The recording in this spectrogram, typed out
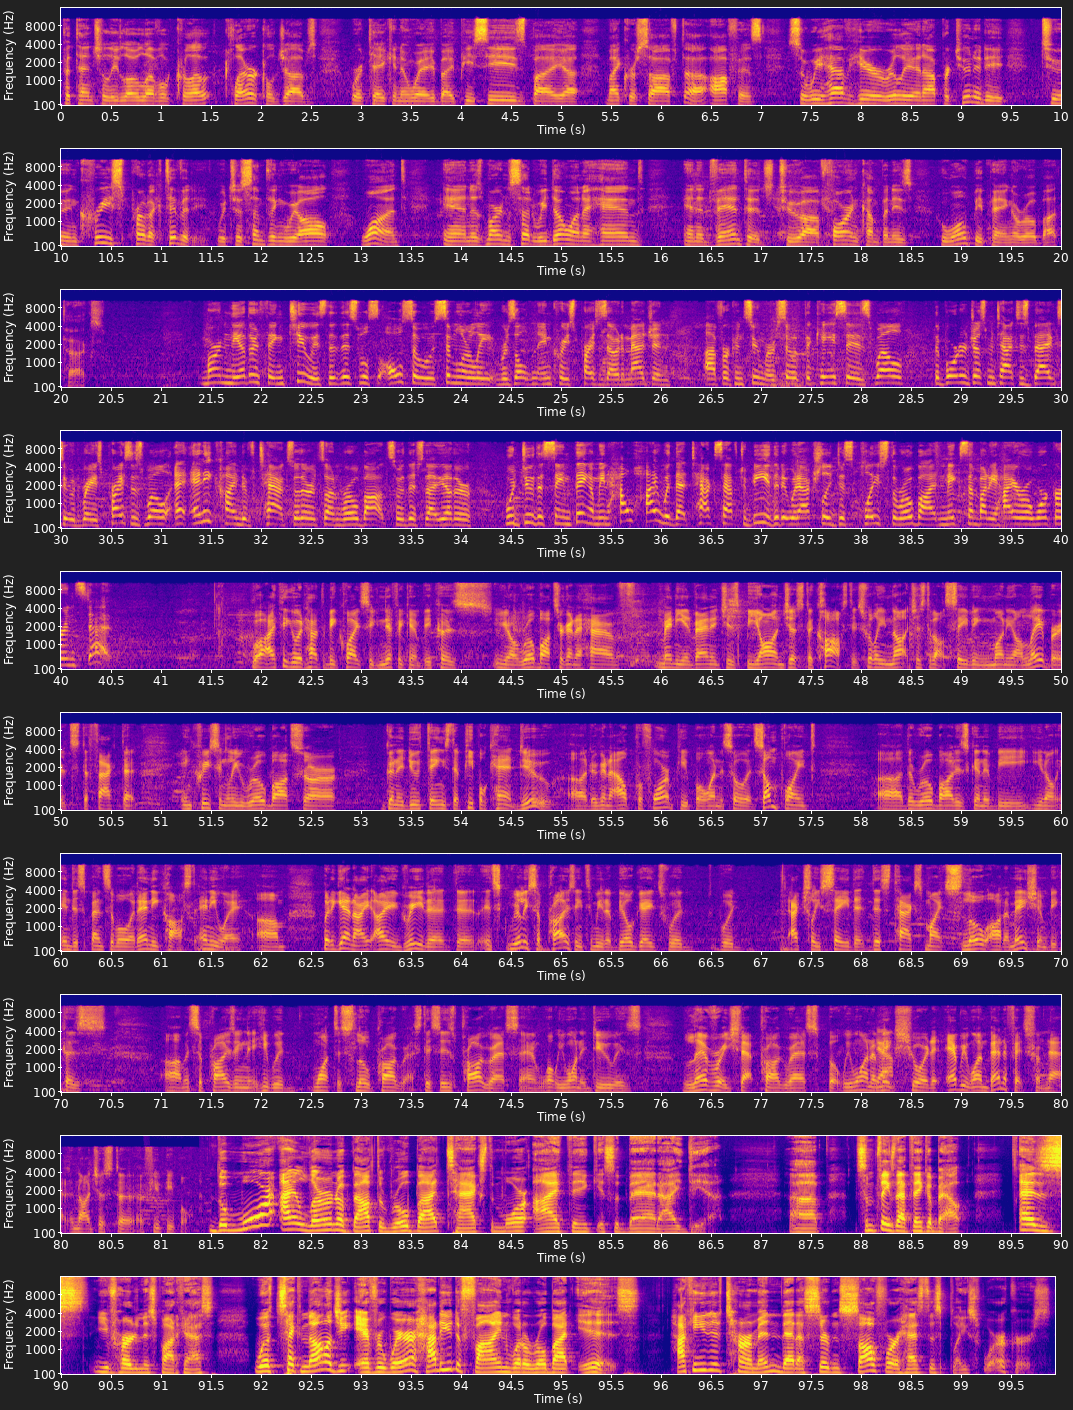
potentially low-level cler- clerical jobs were taken away by PCs, by uh, Microsoft uh, Office. So we have here really an opportunity to increase productivity, which is something we all want. And as Martin said, we don't want to hand an advantage to uh, foreign companies who won't be paying a robot tax. Martin, the other thing too is that this will also similarly result in increased prices, I would imagine, uh, for consumers. So if the case is, well, the border adjustment tax is bad because it would raise prices, well, any kind of tax, whether it's on robots or this, that, the other, would do the same thing. I mean, how high would that tax have to be that it would actually displace the robot and make somebody hire a worker instead? Well, I think it would have to be quite significant because you know robots are going to have many advantages beyond just the cost. It's really not just about saving money on labor. It's the fact that increasingly robots are going to do things that people can't do. Uh, they're going to outperform people, and so at some point. Uh, the robot is going to be, you know, indispensable at any cost anyway. Um, but again, I, I agree that, that it's really surprising to me that Bill Gates would would actually say that this tax might slow automation because um, it's surprising that he would want to slow progress. This is progress, and what we want to do is leverage that progress, but we want to Yeah. make sure that everyone benefits from that and not just a, a few people. The more I learn about the robot tax, the more I think it's a bad idea. Uh, some things I think about, as you've heard in this podcast, with technology everywhere, how do you define what a robot is? How can you determine that a certain software has displaced workers?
